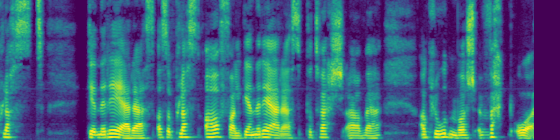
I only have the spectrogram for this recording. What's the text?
plast genereres, altså plastavfall genereres på tvers av, av kloden vår hvert år.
